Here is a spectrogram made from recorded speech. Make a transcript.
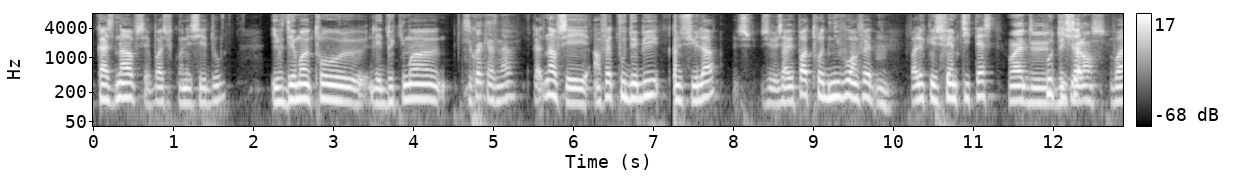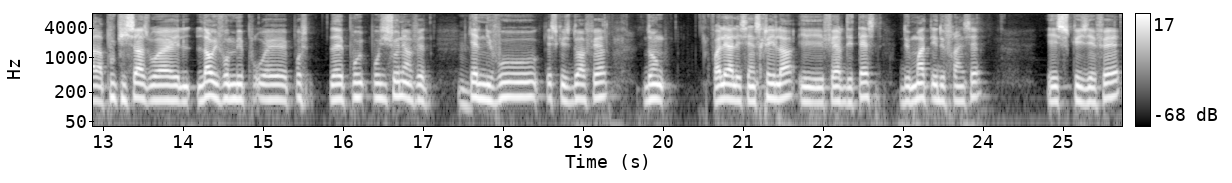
le CASNAV, je sais pas si vous connaissez d'où, il vous demande trop euh, les documents. C'est quoi Cazenave? CASNAV, c'est en fait tout début, quand je suis là, je n'avais pas trop de niveau en fait. Il Hmm. fallait que je fasse un petit test. Ouais, de- d'équivalence. Voilà, pour qu'ils sachent ouais, là où ils vont me ouais, positionner en fait. Mm. Quel niveau, qu'est-ce que je dois faire. Donc, il fallait aller s'inscrire là et faire des tests de maths et de français. Et ce que j'ai fait,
